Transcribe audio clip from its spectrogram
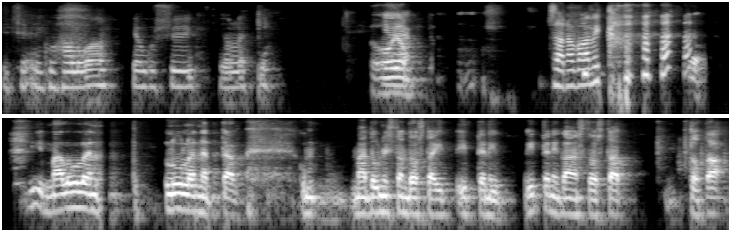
sit se niin kuin haluaa jonkun syy jollekin. Oh, ja... Sano vaan Mikko. niin, mä luulen, luulen, että kun mä tunnistan tuosta itteni, itteni kanssa tuosta tota,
